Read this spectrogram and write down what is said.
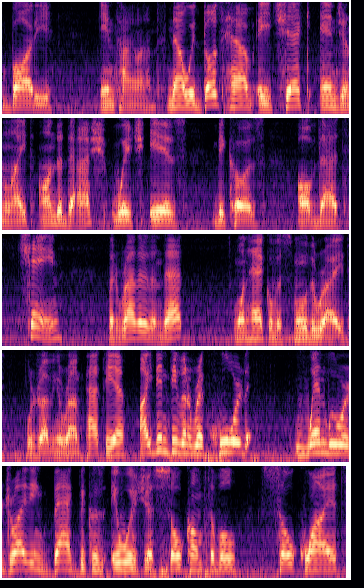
body in Thailand. Now it does have a check engine light on the dash, which is because of that chain. But rather than that, it's one heck of a smooth ride. We're driving around Pattaya. I didn't even record when we were driving back because it was just so comfortable, so quiet,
